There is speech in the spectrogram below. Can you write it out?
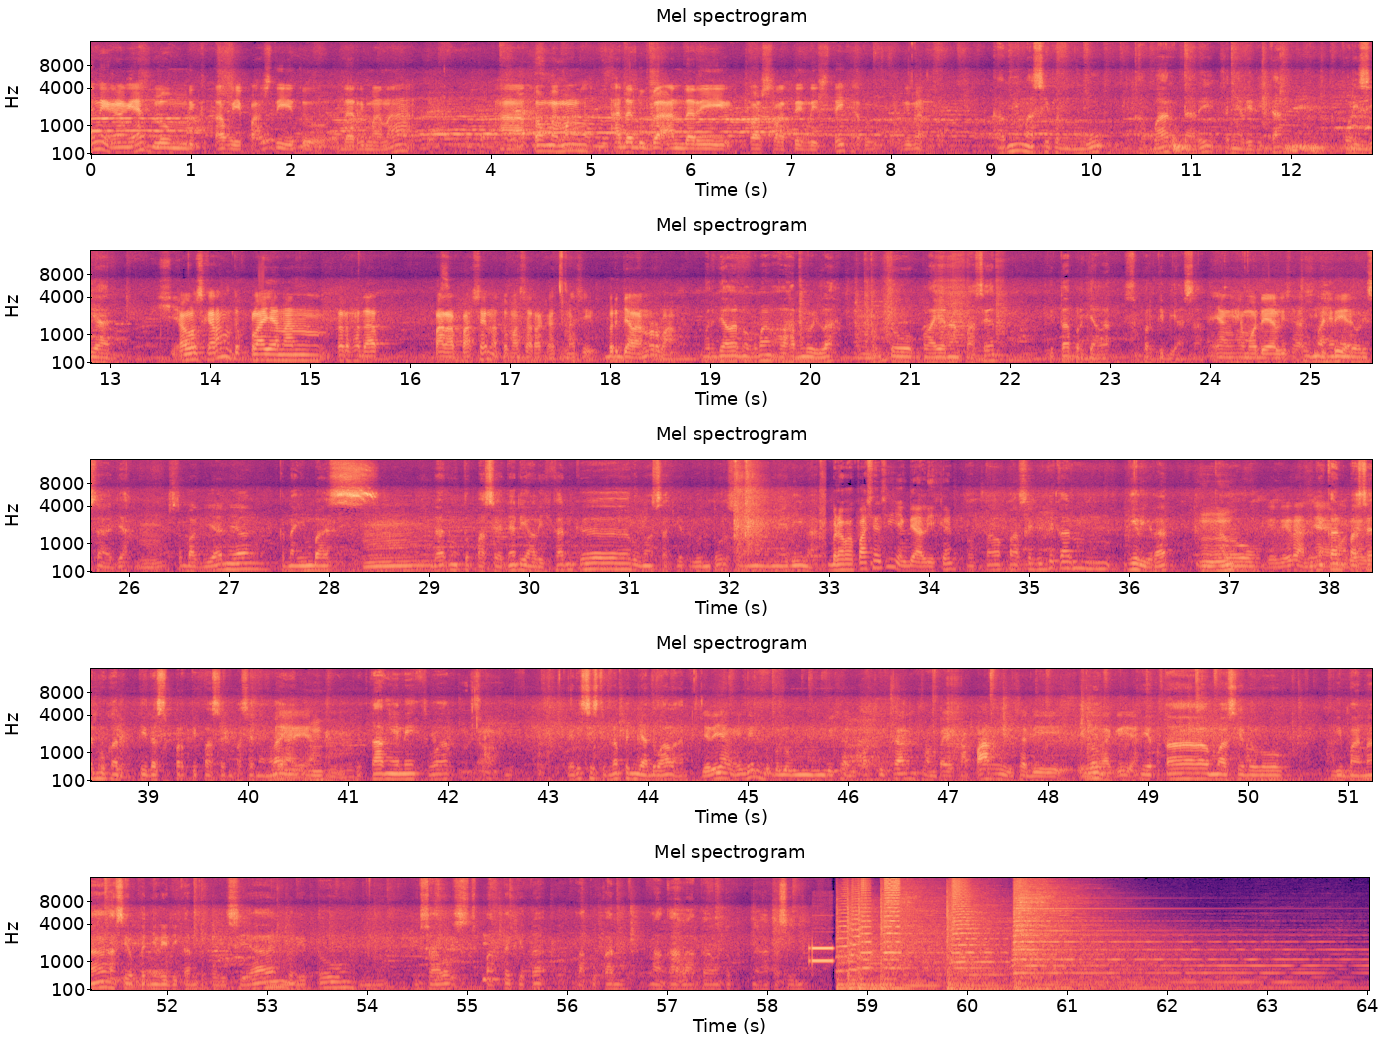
ini Kang ya, belum diketahui pasti itu dari mana atau memang ada dugaan dari korsleting listrik atau gimana? Kami masih menunggu kabar dari penyelidikan kepolisian. Kalau sekarang untuk pelayanan terhadap para pasien atau masyarakat masih berjalan normal? Berjalan normal, alhamdulillah. Hmm. Untuk pelayanan pasien kita berjalan seperti biasa. Yang hemodialisasi Cuma itu ya? hemodialisa aja. Hmm. Sebagian yang kena imbas. Hmm. Dan untuk pasiennya dialihkan ke Rumah Sakit Guntur sama Medina. Berapa pasien sih yang dialihkan? Total pasien itu kan giliran. Hmm. Kalau Giliran ini ya, kan pasien bukan tidak seperti pasien-pasien yang Ya, lain. ya. Hmm. Kita ini keluar. Jadi sistemnya penjadwalan. Jadi yang ini belum bisa dipastikan sampai kapan bisa di ini Belum. lagi ya? Kita masih dulu gimana hasil penyelidikan kepolisian berhitung insya Allah secepatnya kita lakukan langkah-langkah untuk mengatasi ini.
